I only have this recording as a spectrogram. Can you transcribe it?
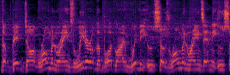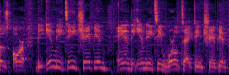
the big dog, Roman Reigns, leader of the bloodline with the Usos. Roman Reigns and the Usos are the MDT champion and the MDT World Tag Team champion.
